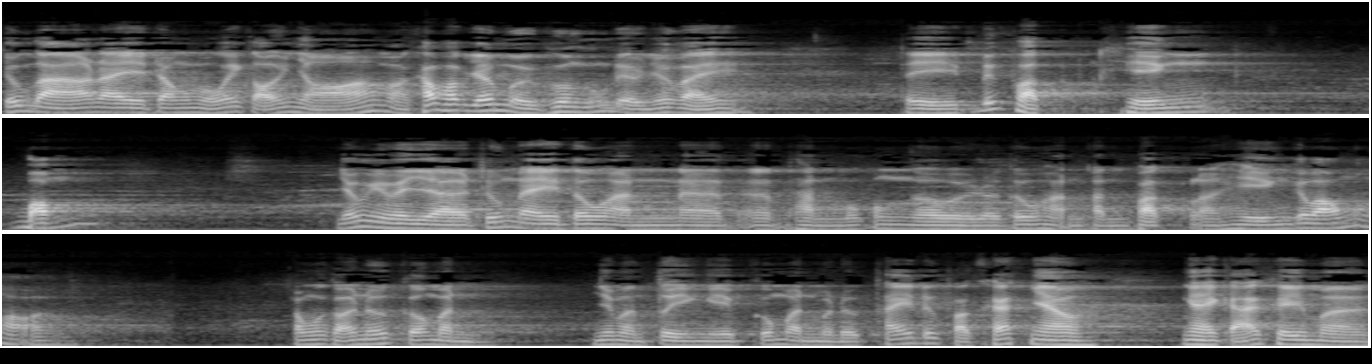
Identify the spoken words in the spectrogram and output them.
chúng ta ở đây trong một cái cõi nhỏ mà khắp pháp giới mười phương cũng đều như vậy, thì đức phật hiện bóng. Giống như bây giờ xuống đây tu hành à, à, thành một con người, rồi tu hành thành phật là hiện cái bóng thôi, trong cái cõi nước của mình. Nhưng mà tùy nghiệp của mình mà được thấy đức phật khác nhau, ngay cả khi mà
